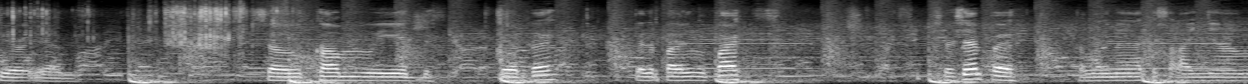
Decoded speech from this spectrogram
tier yan. So, come with, syempre, ganun pa rin parts. So, syempre, tanggalin na natin sa kanyang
